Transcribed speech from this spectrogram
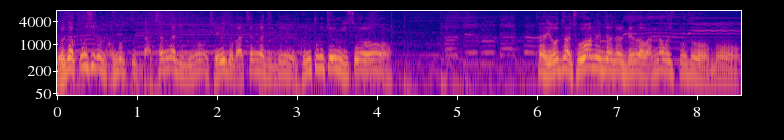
여자 꼬시는 방법도 마찬가지고요. 제도 마찬가지인데 공통점이 있어요. 자, 여자 좋아하는 여자를 내가 만나고 싶어서 뭐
